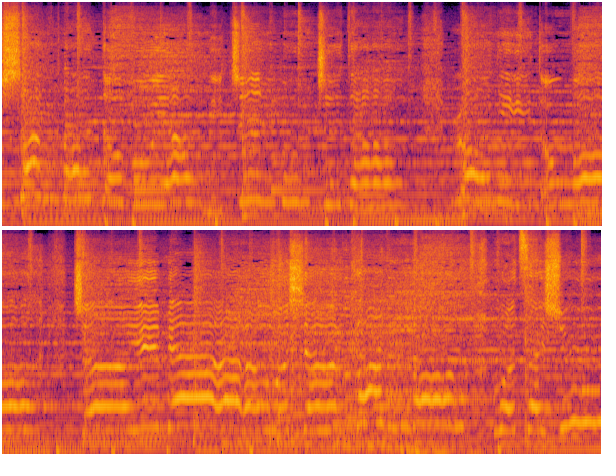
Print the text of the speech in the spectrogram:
什么都不要，你知不知道？若你懂我这一秒，我想看到我在寻。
